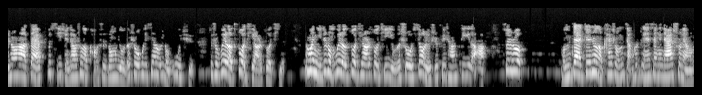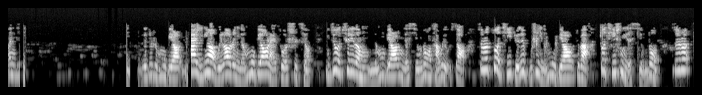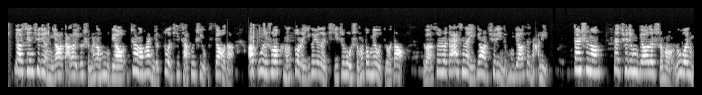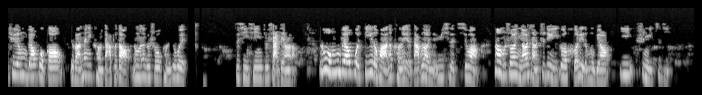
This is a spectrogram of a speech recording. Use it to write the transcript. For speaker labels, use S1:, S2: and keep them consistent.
S1: 学生哈在复习选调生的考试中，有的时候会陷入一种误区，就是为了做题而做题。那么你这种为了做题而做题，有的时候效率是非常低的哈。所以说我们在真正的开始我们讲课之前，先跟大家说两个问题。一个就是目标，大家一定要围绕着你的目标来做事情。你只有确定了你的目标，你的行动才会有效。所以说做题绝对不是你的目标，对吧？做题是你的行动。所以说要先确定你要达到一个什么样的目标，这样的话你的做题才会是有效的，而不会说可能做了一个月的题之后什么都没有得到，对吧？所以说大家现在一定要确定你的目标在哪里。但是呢，在确定目标的时候，如果你确定目标过高，对吧？那你可能达不到，那么那个时候可能就会自信心就下降了。如果目标过低的话，那可能也达不到你的预期的期望。那我们说你要想制定一个合理的目标，一是你自己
